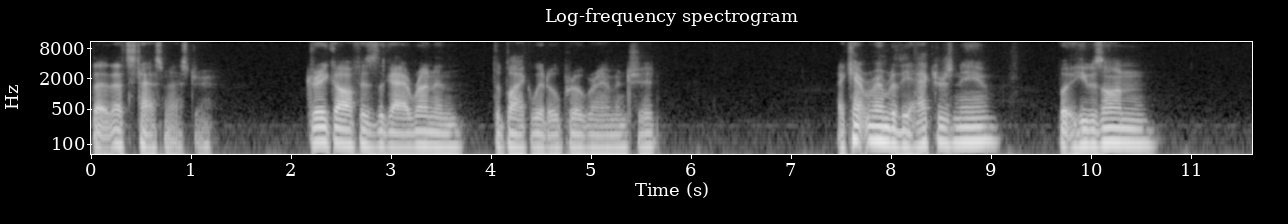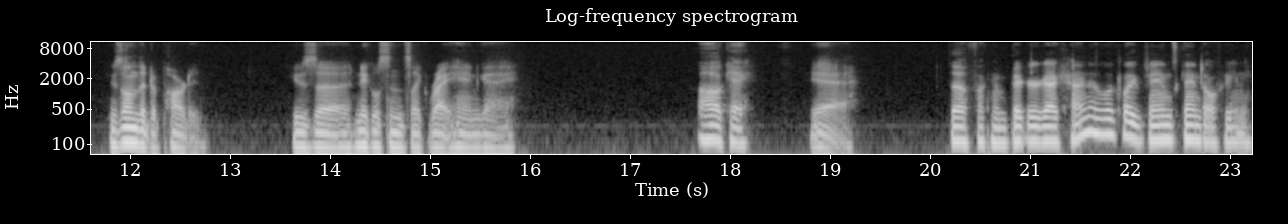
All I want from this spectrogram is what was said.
That that's Taskmaster. Dreykov is the guy running the Black Widow program and shit. I can't remember the actor's name, but he was on he was on The Departed. He was uh Nicholson's like right hand guy. Oh, okay. Yeah. The fucking bigger guy kind of looked like James Gandolfini.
